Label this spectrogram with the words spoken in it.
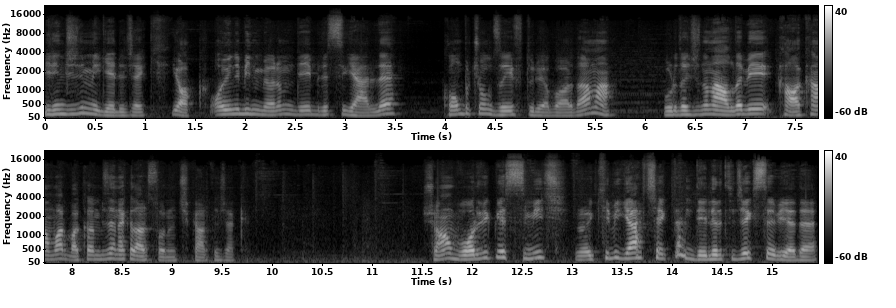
Birincili mi gelecek? Yok. Oyunu bilmiyorum diye birisi geldi. Kompu çok zayıf duruyor bu arada ama Hurdacı'nın aldığı bir kalkan var. Bakalım bize ne kadar sorun çıkartacak. Şu an Warwick ve Simic rakibi gerçekten delirtecek seviyede.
